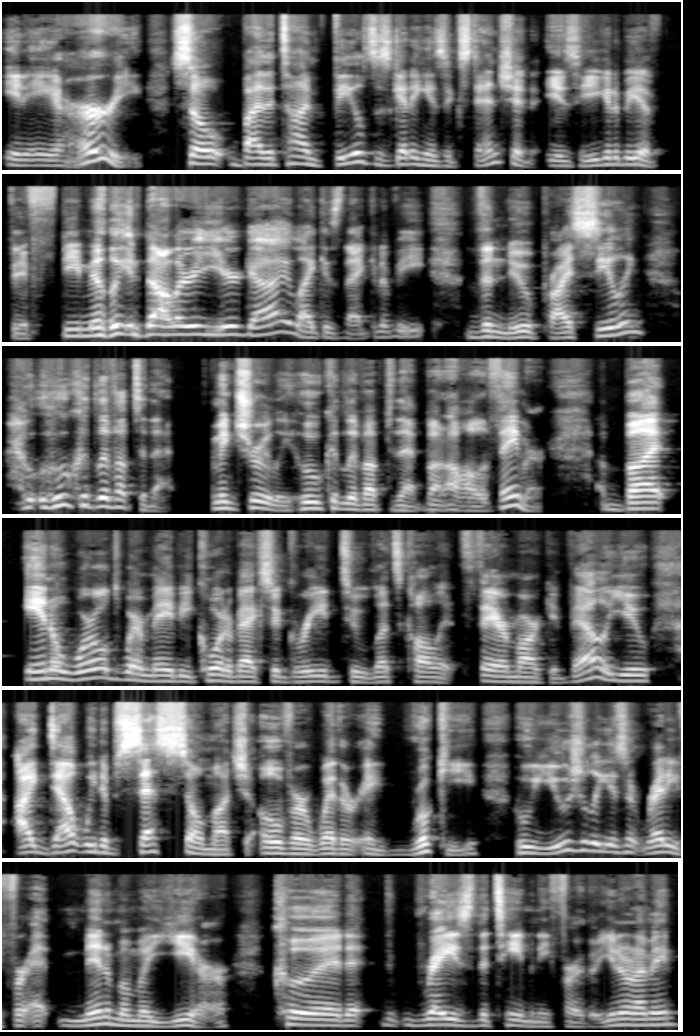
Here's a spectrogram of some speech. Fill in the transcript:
in a hurry. So by the time Fields is getting his extension, is he going to be a $50 million a year guy? Like, is that going to be the new price ceiling? Who, who could live up to that? I mean, truly, who could live up to that but a Hall of Famer? But in a world where maybe quarterbacks agreed to let's call it fair market value, I doubt we'd obsess so much over whether a rookie who usually isn't ready for at minimum a year could raise the team any further. You know what I mean?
